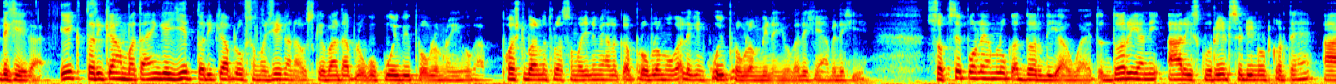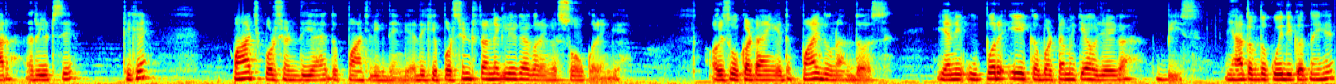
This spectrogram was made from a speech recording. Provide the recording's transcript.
देखिएगा, एक तरीका हम बताएँगे, ये तरीका आप लोग समझिएगा ना, उसके बाद आप लोगों को कोई भी प्रॉब्लम नहीं होगा। फ़र्स्ट बार में थोड़ा समझने में हल्का प्रॉब्लम होगा, लेकिन कोई प्रॉब्लम भी नहीं होगा। देखिए, यहाँ पे देखिए। सबसे पहले हम लोग का दर दिया हुआ है तो दर यानी आर इसको रेट से डिनोट करते हैं आर रेट से, ठीक है? पाँच परसेंट दिया है तो पाँच लिख देंगे। देखिए परसेंट हटाने के लिए क्या करेंगे? सौ करेंगे। और इसको कटाएँगे तो पाँच दूना दस, यानी ऊपर एक का बट्टा में क्या हो जाएगा? बीस। यहाँ तक तो कोई दिक्कत नहीं है।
